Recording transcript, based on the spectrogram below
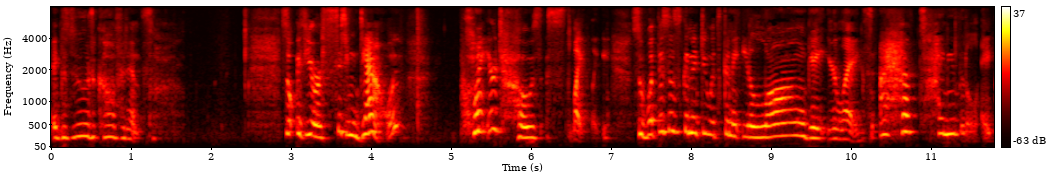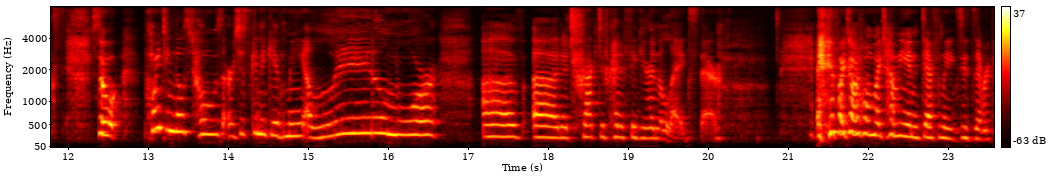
exude confidence. So if you're sitting down, point your toes slightly. So what this is gonna do, it's gonna elongate your legs. I have tiny little legs. So pointing those toes are just gonna give me a little more of an attractive kind of figure in the legs there. If I don't hold my tummy in, it definitely exudes everywhere.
